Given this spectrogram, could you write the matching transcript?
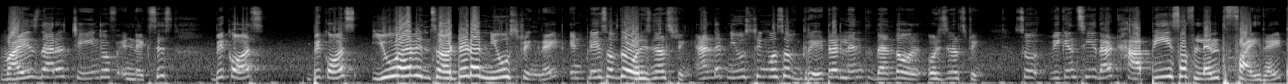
why is there a change of indexes? Because because you have inserted a new string right in place of the original string. And that new string was of greater length than the original string. So we can see that happy is of length 5 right?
